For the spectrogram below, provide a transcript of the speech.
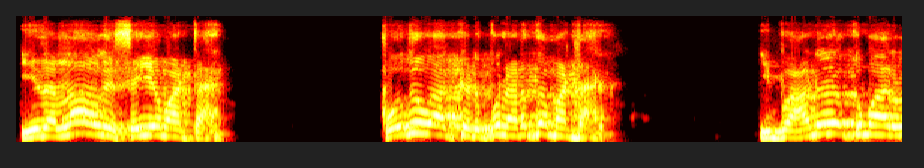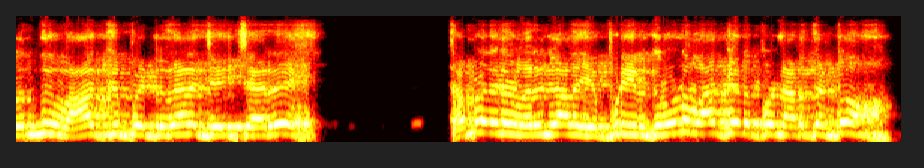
இதெல்லாம் அவங்க செய்ய மாட்டாங்க. பொது வாக்கெடுப்பு நடத்த மாட்டாங்க. இப்ப அனுரகுமார் வந்து வாக்கு பெற்றுதானே ஜெயிச்சாரு? தமிழர்கள் வருங்காலம் எப்படி இருக்கிறோன்னு வாக்கெடுப்பு நடத்தட்டும்.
